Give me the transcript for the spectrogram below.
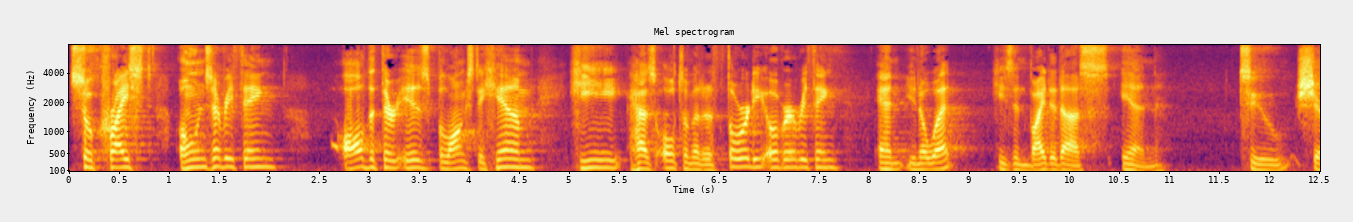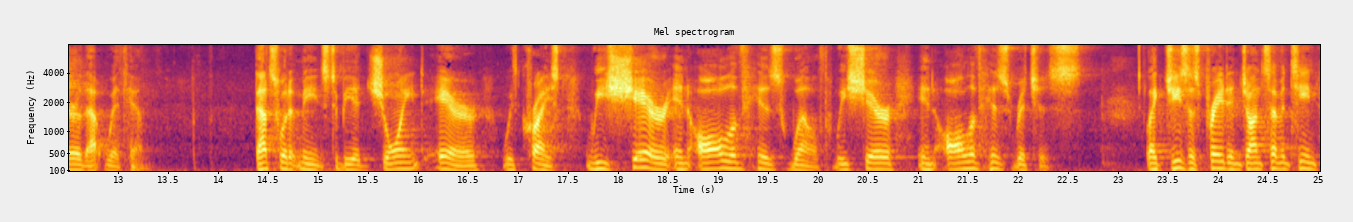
So, Christ owns everything. All that there is belongs to him. He has ultimate authority over everything. And you know what? He's invited us in to share that with him. That's what it means to be a joint heir with Christ. We share in all of his wealth, we share in all of his riches. Like Jesus prayed in John 17,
